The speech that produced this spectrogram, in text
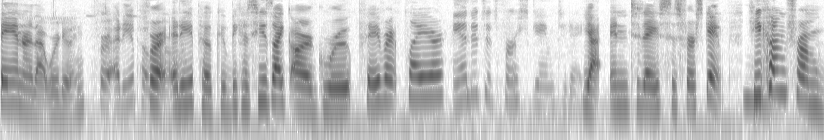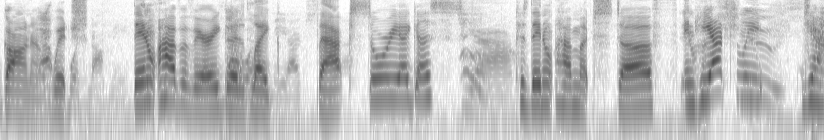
banner that we're doing. For Eddie Opoku. For Eddie Opoku because he's like our group favorite player. And it's his first game today. Yeah, and today's his first game. He comes from Ghana, That which was not me. they don't have a very good like backstory, I guess. Yeah. Because they don't have much stuff. and he actually, yeah,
